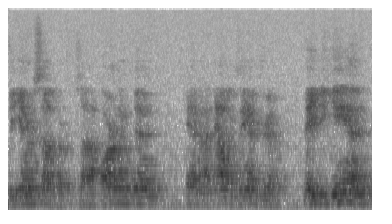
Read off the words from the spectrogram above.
the inner suburbs, uh, Arlington and uh, Alexandria. They began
